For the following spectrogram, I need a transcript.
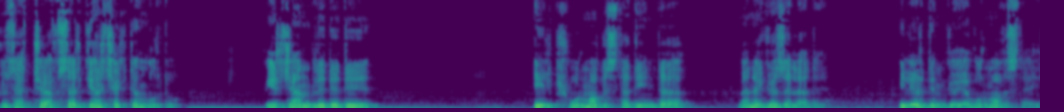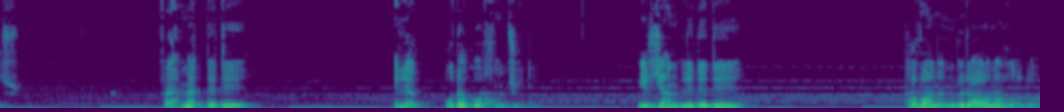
Gözətçi əfsər gerçəkdən vurdu. Bir cəndli dedi, İlk vurmaq istədiyində mənə göz elədi. Bilirdim göyə vurmaq istəyir. Rəhmət dedi, elə o da qorxunc idi. Bir cəndli dedi, tavanın qırağına vurdu.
